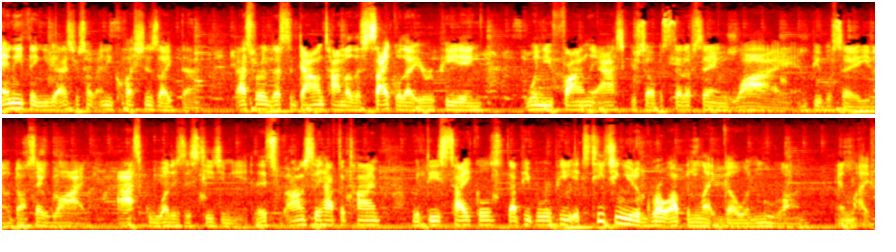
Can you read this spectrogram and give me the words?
Anything. You ask yourself any questions like that. That's where that's the downtime of the cycle that you're repeating when you finally ask yourself instead of saying why and people say you know don't say why. Ask what is this teaching me? It's honestly half the time with these cycles that people repeat it's teaching you to grow up and let go and move on in life.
